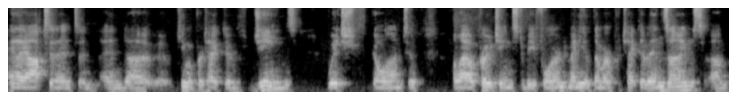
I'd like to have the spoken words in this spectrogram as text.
antioxidant and, and uh, chemoprotective genes, which go on to allow proteins to be formed. Many of them are protective enzymes. Um,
